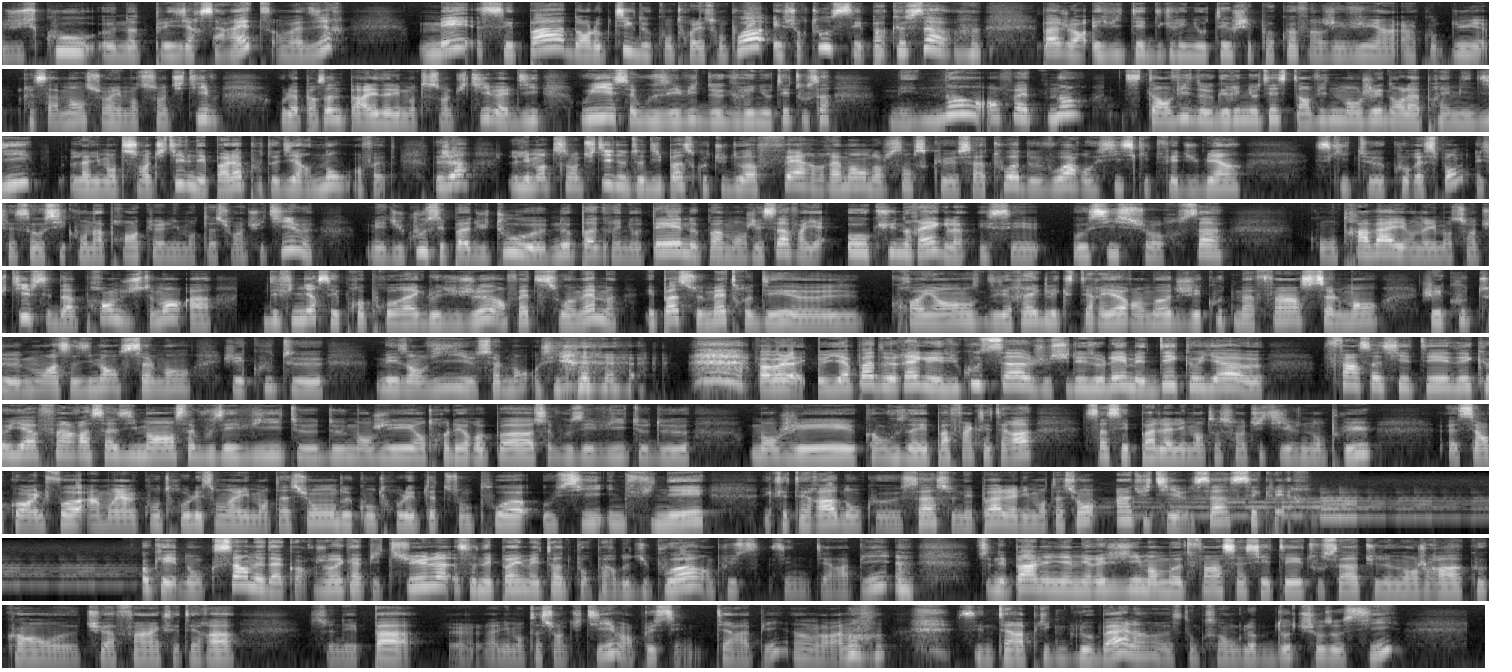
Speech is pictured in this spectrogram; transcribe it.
jusqu'où notre plaisir s'arrête, on va dire mais c'est pas dans l'optique de contrôler son poids, et surtout, c'est pas que ça. pas genre éviter de grignoter ou je sais pas quoi, enfin j'ai vu un, contenu récemment sur l'alimentation intuitive, où la personne parlait d'alimentation intuitive, elle dit « Oui, ça vous évite de grignoter, tout ça ». Mais non, en fait, non Si t'as envie de grignoter, si t'as envie de manger dans l'après-midi, l'alimentation intuitive n'est pas là pour te dire non, en fait. Déjà, l'alimentation intuitive ne te dit pas ce que tu dois faire vraiment, dans le sens que c'est à toi de voir aussi ce qui te fait du bien, ce qui te correspond, et c'est ça aussi qu'on apprend avec l'alimentation intuitive, mais du coup c'est pas du tout euh, ne pas grignoter, ne pas manger ça, enfin il y a aucune règle, et c'est aussi sur ça qu'on travaille en alimentation intuitive, c'est d'apprendre justement à définir ses propres règles du jeu en fait soi-même, et pas se mettre des euh, croyances, des règles extérieures en mode j'écoute ma faim seulement, j'écoute euh, mon rassasiement seulement, j'écoute mes envies seulement aussi. enfin voilà, il n'y a pas de règles, et du coup ça je suis désolée, mais dès qu'il y a Fin satiété, dès qu'il y a fin rassasiement, ça vous évite de manger entre les repas, ça vous évite de manger quand vous n'avez pas faim, etc. Ça, c'est pas l'alimentation intuitive non plus. Euh, c'est encore une fois un moyen de contrôler son alimentation, de contrôler peut-être son poids aussi in fine, etc. Donc euh, ça, ce n'est pas l'alimentation intuitive, ça c'est clair. Ok, donc ça on est d'accord, je récapitule, ce n'est pas une méthode pour perdre du poids, en plus c'est une thérapie. Ce n'est pas un énième régime en mode faim, satiété, tout ça, tu ne mangeras que quand euh, tu as faim, etc. Ce n'est pas euh, l'alimentation intuitive, en plus c'est une thérapie, hein, vraiment. c'est une thérapie globale, hein, donc ça englobe d'autres choses aussi.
